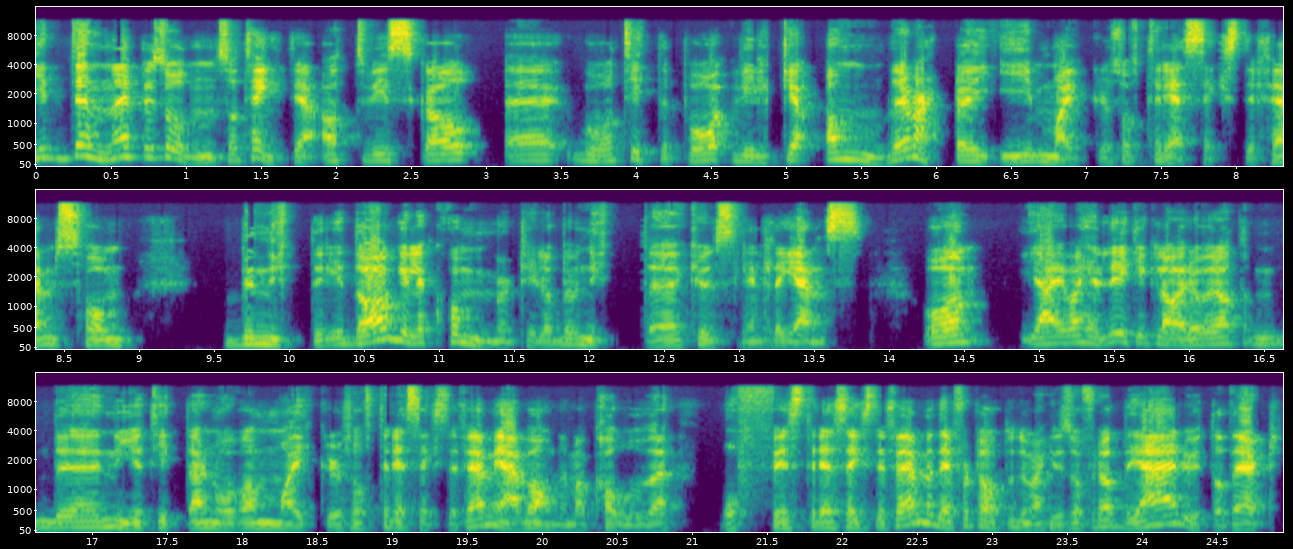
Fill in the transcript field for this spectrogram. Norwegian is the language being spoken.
I denne episoden så tenkte jeg at vi skal gå og titte på hvilke andre verktøy i Microsoft 365 som benytter i dag, eller kommer til å benytte kunstig intelligens. Og jeg var heller ikke klar over at det nye tittet nå var Microsoft 365. Jeg vanlig med å kalle det Office 365, men det fortalte du meg, Kristoffer, at det er utdatert.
